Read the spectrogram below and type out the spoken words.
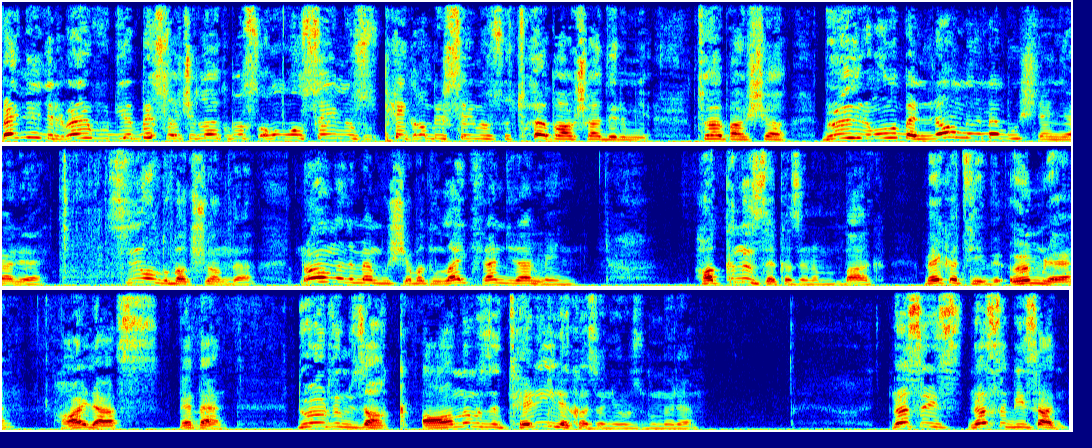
Ben ne derim? Ben bu diye 5 açı like atmazsan Allah'ı sevmiyorsun. Peygamber sevmiyorsun. Tövbe aşağı derim ya. Tövbe aşağı. Böyle derim oğlum ben ne anladım ben bu işten yani. Sinir oldum bak şu anda. Ne anladım ben bu işe. Bakın like falan direnmeyin. Hakkınızla kazanın bak. Mega TV, Ömre, Haylas ve ben. Dördümüz hak, alnımızın teriyle kazanıyoruz bunları. Nasıl, nasıl bir insan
